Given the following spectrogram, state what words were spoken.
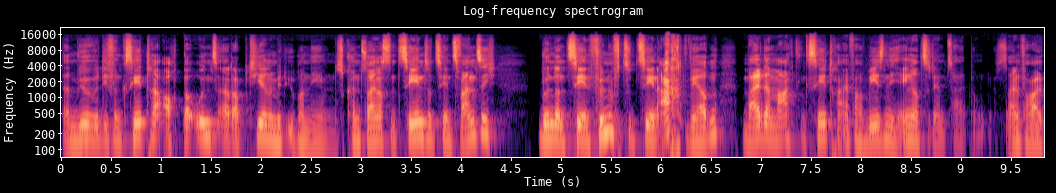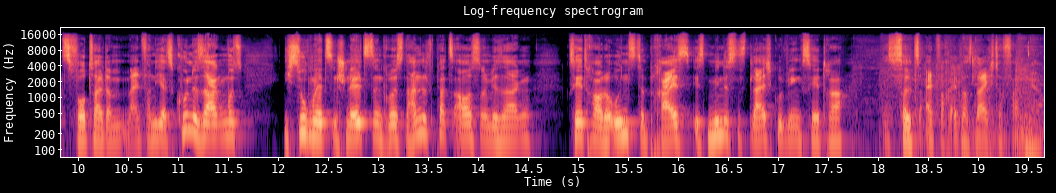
dann würden wir die von Xetra auch bei uns adaptieren und mit übernehmen. Es könnte sein, dass ein 10 zu 10, 20 würden dann 10, 5 zu 10, 8 werden, weil der Markt in Xetra einfach wesentlich enger zu dem Zeitpunkt ist. Einfach als Vorteil, damit man einfach nicht als Kunde sagen muss, ich suche mir jetzt den schnellsten, den größten Handelsplatz aus, sondern wir sagen, Xetra oder uns, der Preis ist mindestens gleich gut wie in Xetra. Das soll es einfach etwas leichter fallen. Ja.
